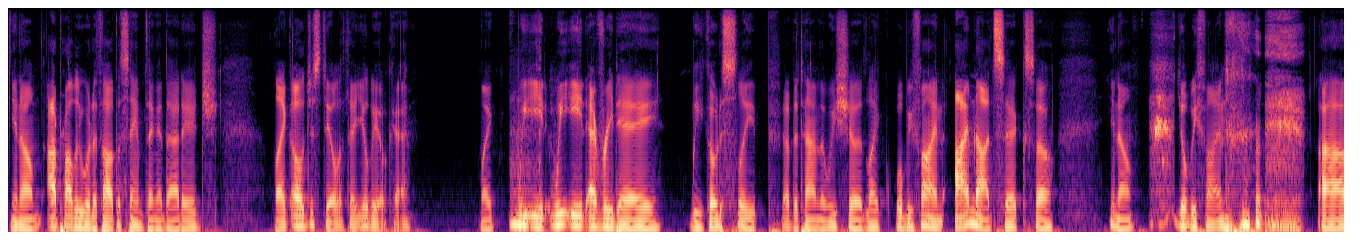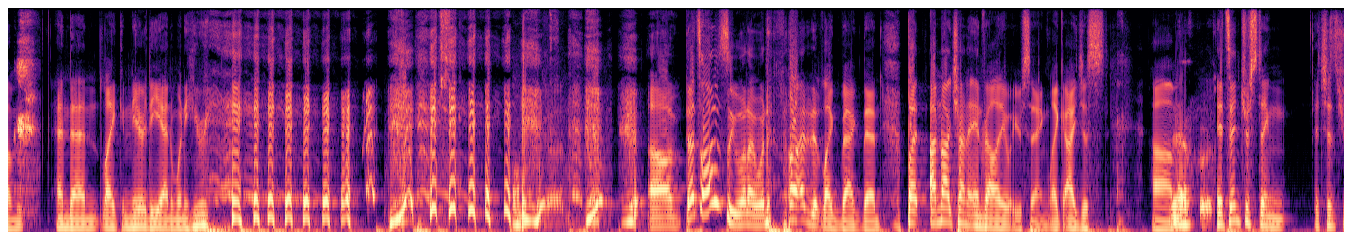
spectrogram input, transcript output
You know, I probably would have thought the same thing at that age. Like, oh, just deal with it. You'll be okay. Like we eat, we eat every day. We go to sleep at the time that we should. Like we'll be fine. I'm not sick, so you know, you'll be fine. um, and then like near the end when he oh um, that's honestly what I would have thought of like back then. But I'm not trying to invalidate what you're saying. Like I just, um, yeah, it's interesting. It's just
